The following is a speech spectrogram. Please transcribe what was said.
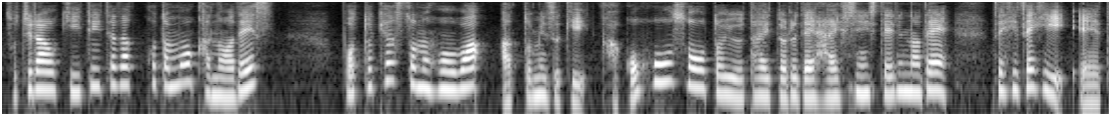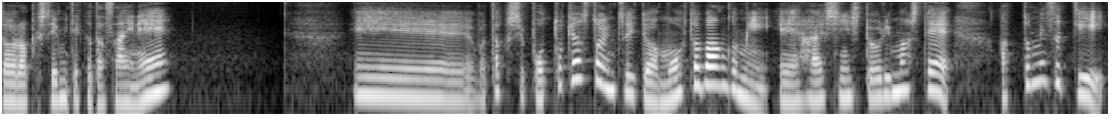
そちらを聞いていただくことも可能です。ポッドキャストの方は、アットみずき過去放送というタイトルで配信しているので、ぜひぜひ、えー、登録してみてくださいね。えー、私、ポッドキャストについてはもう一番組、えー、配信しておりまして、アットみずき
